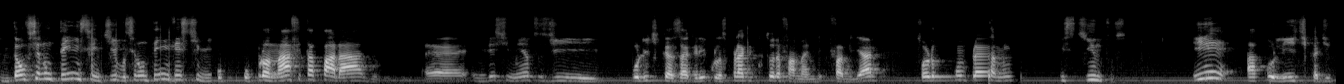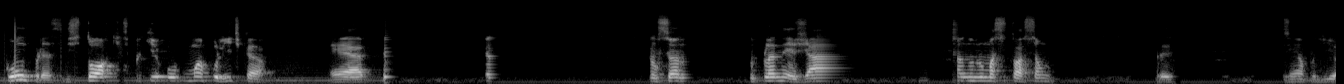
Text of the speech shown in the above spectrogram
Então você não tem incentivo, você não tem investimento. O, o Pronaf está parado. É, investimentos de políticas agrícolas para a agricultura familiar foram completamente extintos. E a política de compras, de estoques, porque uma política é, pensando, planejar, pensando numa situação, por exemplo, de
